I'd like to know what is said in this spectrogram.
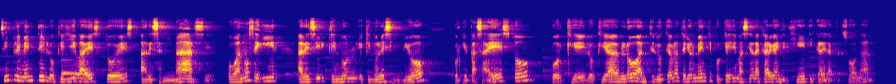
simplemente lo que lleva esto es a desanimarse o a no seguir, a decir que no, que no le sirvió, porque pasa esto, porque lo que habló ante lo que hablo anteriormente, porque hay demasiada carga energética de la persona.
